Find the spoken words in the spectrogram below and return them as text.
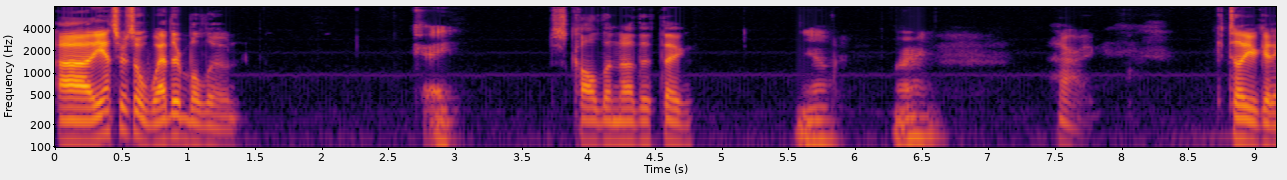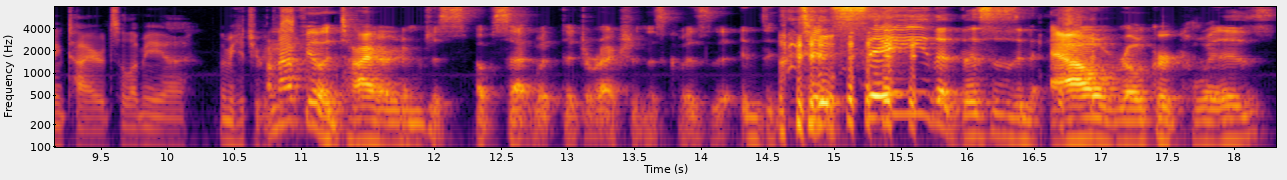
Uh, the answer is a weather balloon. Okay. Just called another thing. Yeah. All right. All right. Can tell you're getting tired, so let me uh let me hit you with I'm not feeling tired. I'm just upset with the direction this quiz. To say that this is an Al Roker quiz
